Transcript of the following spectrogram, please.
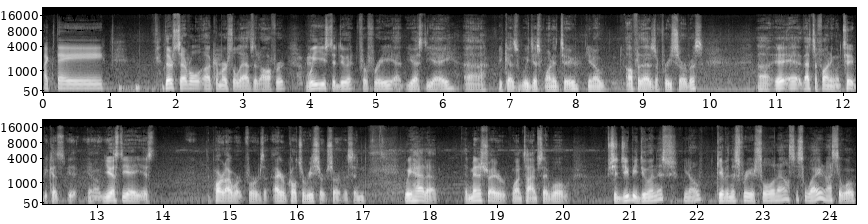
Like they there's several uh, commercial labs that offer it. Okay. We used to do it for free at USDA uh, because we just wanted to, you know, offer that as a free service. Uh, it, it, that's a funny one too because it, you know USDA is the part I work for is Agricultural Research Service, and we had a administrator one time said, "Well, should you be doing this? You know, giving this free soil analysis away?" And I said, "Well,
